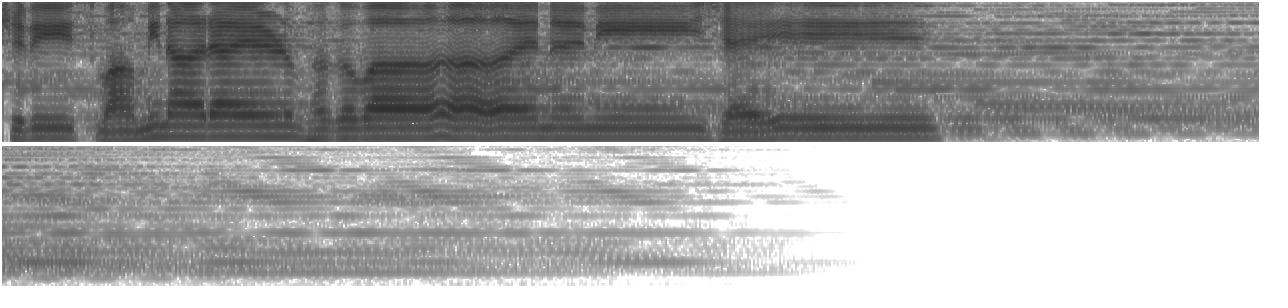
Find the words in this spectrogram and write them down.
श्री स्वामिनारायण भगवाननी जय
